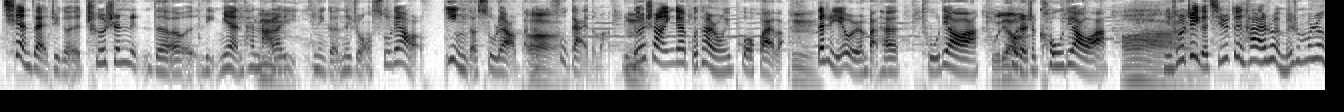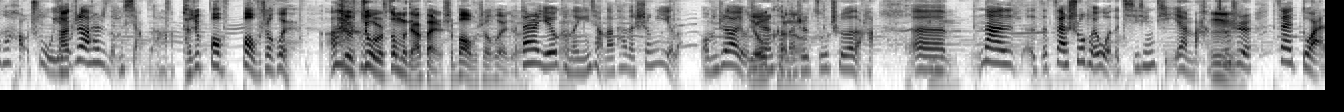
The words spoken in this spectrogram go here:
嵌在这个车身的里面，他拿了那个那种塑料硬的塑料把它啊覆盖的嘛，嗯理论上应该不太容易破坏吧。嗯，但是也有人把它涂掉啊，涂掉或者是抠掉啊。啊，你说这个其实对他来说也没什么任何好处，也不知道他是怎么想的哈。他就报报复社会，就就是这么点本事报复社会就。当然也有可能影响到他的生意了。我们知道有些人可能是租车的哈。呃，嗯那呃再说回我的骑行体验吧，嗯就是在短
